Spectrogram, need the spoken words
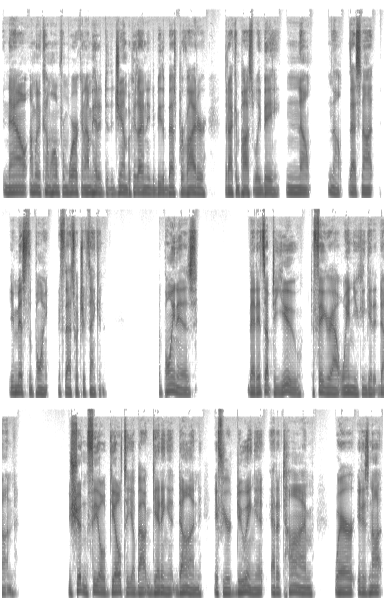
now I'm going to come home from work and I'm headed to the gym because I need to be the best provider that I can possibly be. No, no, that's not, you missed the point if that's what you're thinking. The point is that it's up to you to figure out when you can get it done. You shouldn't feel guilty about getting it done if you're doing it at a time where it is not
